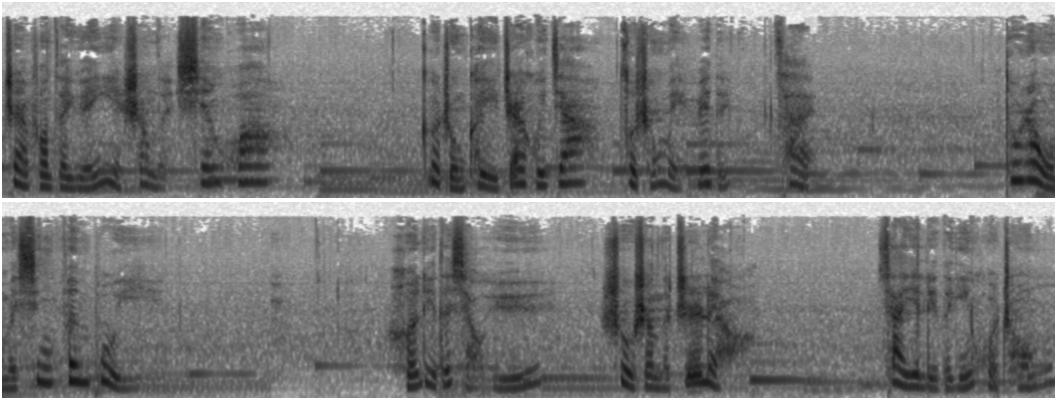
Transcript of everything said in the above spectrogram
绽放在原野上的鲜花，各种可以摘回家做成美味的菜，都让我们兴奋不已。河里的小鱼，树上的知了，夏夜里的萤火虫，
